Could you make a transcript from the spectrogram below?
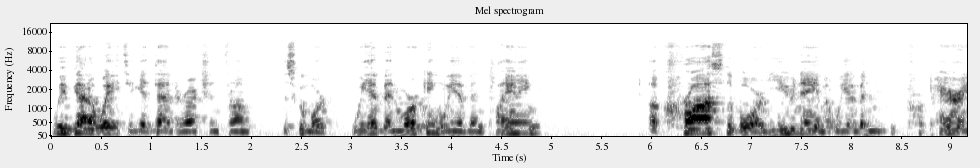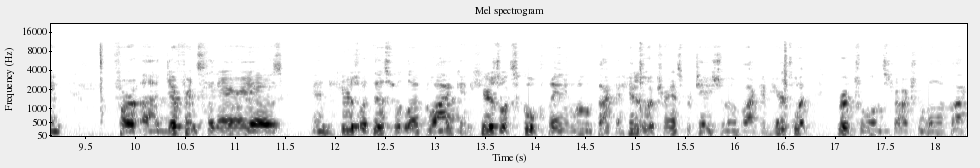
We've got a way to get that direction from the school board. We have been working, we have been planning across the board, you name it. We have been preparing for uh, different scenarios. And here's what this would look like, and here's what school cleaning will look like, and here's what transportation will look like, and here's what virtual instruction will look like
